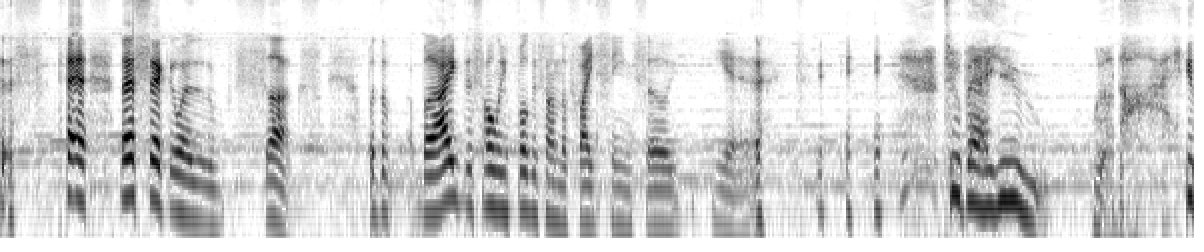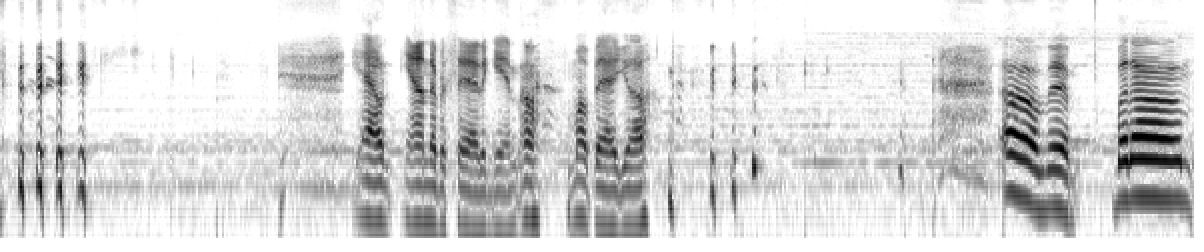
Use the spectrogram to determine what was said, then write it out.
because that that second one sucks. But the but I just only focus on the fight scene, so yeah. Too bad you will die. yeah, I'll, yeah, I'll never say that again. Oh, my bad, y'all. Oh man, but um,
